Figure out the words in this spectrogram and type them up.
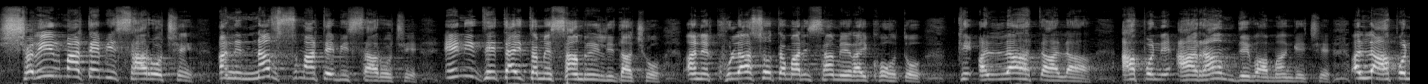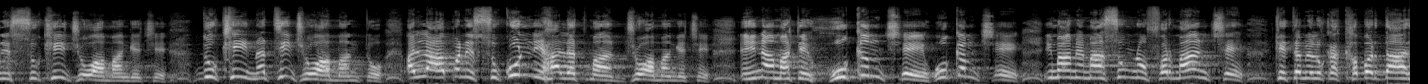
શરીર માટે બી સારો છે અને નફ્સ માટે બી સારો છે. એની દેતાઈ તમે સાંભળી લીધા છો. અને ખુલાસો તમારી સામે રાખ્યો હતો કે અલ્લાહ તાલા આપણને આરામ દેવા માંગે છે. અલ્લાહ આપણને સુખી જોવા માંગે છે. દુખી નથી જોવા માંગતો. અલ્લાહ આપણને સુકૂનની હાલતમાં જોવા માંગે છે. એના માટે હુકમ છે હુકમ છે. ઇમામે માસૂમનો ફરમાન છે કે તમે લોકો ખબરદાર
